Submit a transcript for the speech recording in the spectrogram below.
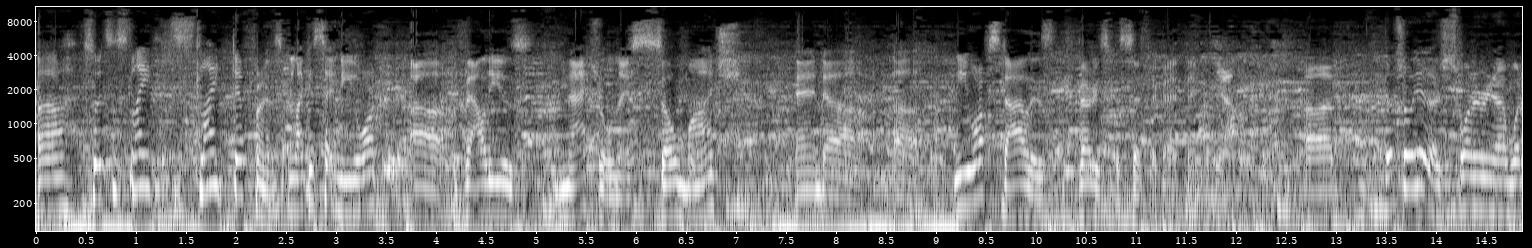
Uh, so it's a slight, slight difference. And like I said, New York uh, values naturalness so much, and uh, uh, New York style is very specific. I think. Yeah. Uh, that's really it. I was just wondering uh, what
